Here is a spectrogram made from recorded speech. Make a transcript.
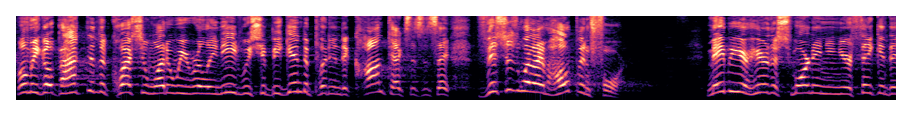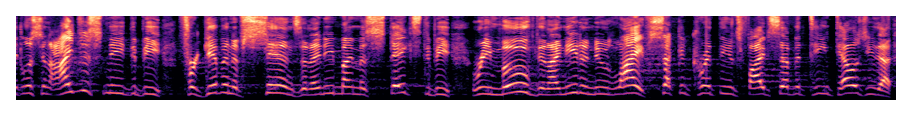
When we go back to the question, what do we really need? We should begin to put into context this and say, this is what I'm hoping for. Maybe you're here this morning and you're thinking that, listen, I just need to be forgiven of sins and I need my mistakes to be removed and I need a new life. Second Corinthians 5:17 tells you that.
